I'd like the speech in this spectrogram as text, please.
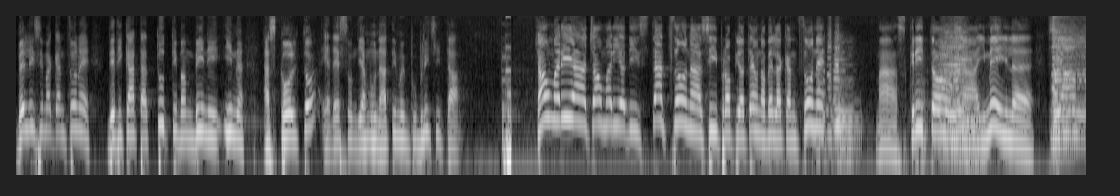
Bellissima canzone dedicata a tutti i bambini in ascolto e adesso andiamo un attimo in pubblicità. Ciao Maria, ciao Maria di Stazzona, sì, proprio a te una bella canzone, ma ha scritto una email. Siamo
